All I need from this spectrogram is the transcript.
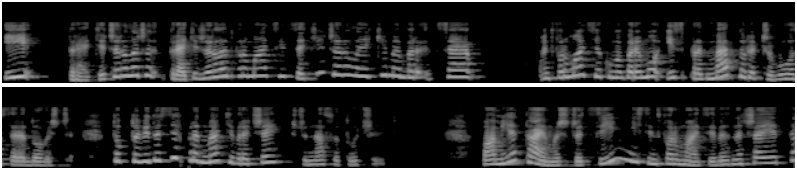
І Третє джерело, треті джерела інформації це ті джерела, які ми беремо, це Інформацію, яку ми беремо із предметно-речового середовища, тобто від усіх предметів речей, що нас оточують. Пам'ятаємо, що цінність інформації визначає те,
